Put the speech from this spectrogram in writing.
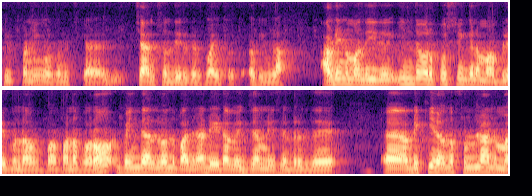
கிளிக் பண்ணி உங்களுக்கு வந்து சான்ஸ் வந்து இருக்கிறதுக்கு வாய்ப்பு இருக்குது ஓகேங்களா அப்படியே நம்ம வந்து இது இந்த ஒரு போஸ்டிங்க்கு நம்ம அப்ளை பண்ண பண்ண போகிறோம் இப்போ இந்த இடத்துல வந்து பார்த்தீங்கன்னா டேட் ஆஃப் எக்ஸாமினேஷன் இருக்குது. அப்படி கீழே வந்து ஃபுல்லாக நம்ம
